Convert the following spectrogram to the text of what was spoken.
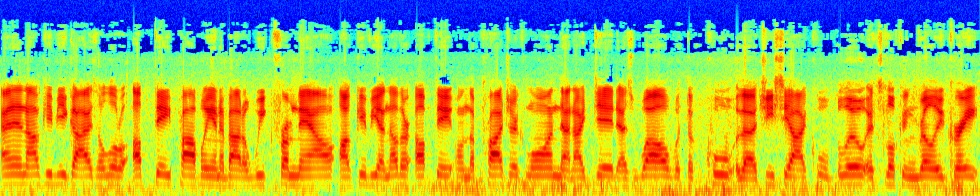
then I'll give you guys a little update probably in about a week from now. I'll give you another update on the project lawn that I did as well with the cool, the GCI Cool Blue. It's looking really great.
